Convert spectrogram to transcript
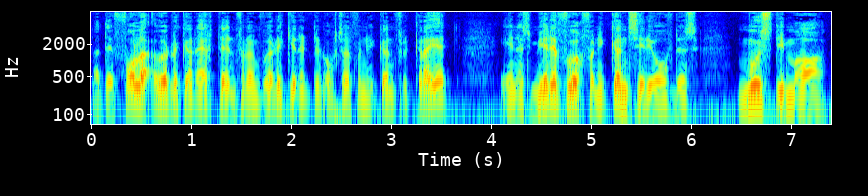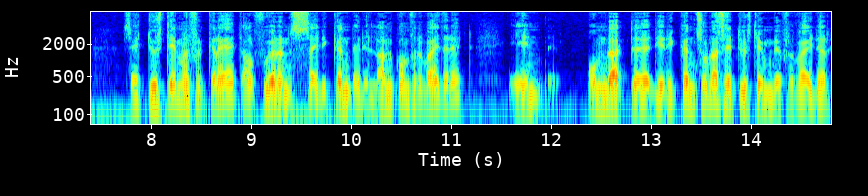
dat hy volle ouerlike regte en verantwoordelikhede ten opsigte van die kind verkry het en as medevoog van die kind sê die hof dus moes die ma sy toestemming verkry het alvorens sy die kind uit die land kon verwyder het en omdat uh, deur die kind sonder sy toestemming te verwyder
